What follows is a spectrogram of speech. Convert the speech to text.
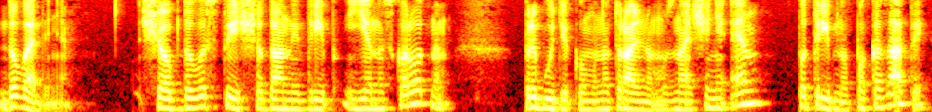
Доведення. Щоб довести, що даний дріб є нескоротним, при будь-якому натуральному значенні n потрібно показати,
